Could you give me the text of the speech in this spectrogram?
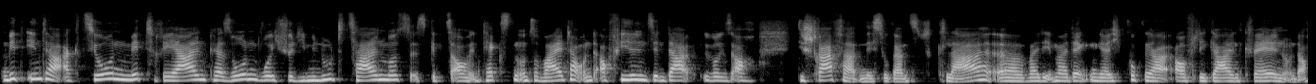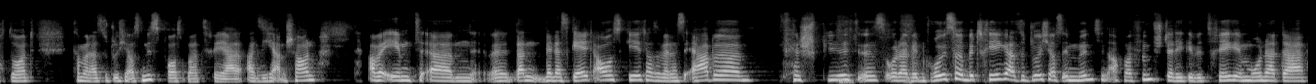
mit Interaktion mit realen Personen, wo ich für die Minute zahlen muss. Es gibt es auch in Texten und so weiter. Und auch vielen sind da übrigens auch die Straftaten nicht so ganz klar, äh, weil die immer denken, ja, ich gucke ja auf legalen Quellen und auch dort kann man also durchaus Missbrauchsmaterial an sich anschauen. Aber eben ähm, äh, dann, wenn das Geld ausgeht, also wenn das Erbe verspielt ist oder wenn größere Beträge, also durchaus in München auch mal fünfstellige Beträge im Monat da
